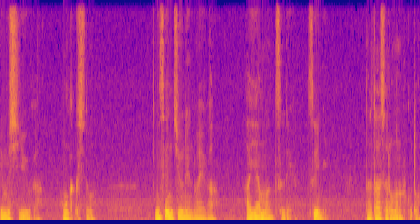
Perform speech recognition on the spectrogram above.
り MCU が本格始動。2010年の映画「アイアンマン2」でついにナターシャ・ロマノフこと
